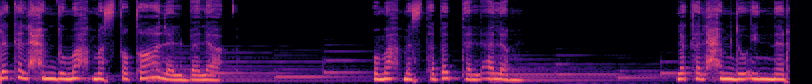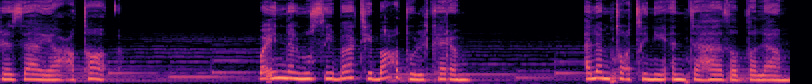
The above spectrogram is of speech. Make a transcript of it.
لك الحمد مهما استطال البلاء ومهما استبد الألم. لك الحمد إن الرزايا عطاء وإن المصيبات بعض الكرم. ألم تعطني أنت هذا الظلام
